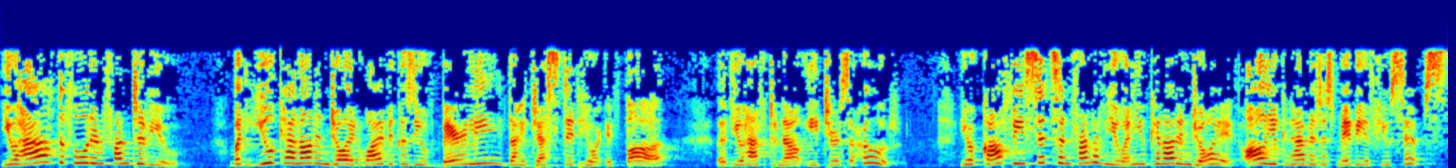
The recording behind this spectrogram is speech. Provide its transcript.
You have the food in front of you. But you cannot enjoy it. Why? Because you've barely digested your iftar that you have to now eat your suhoor. Your coffee sits in front of you and you cannot enjoy it. All you can have is just maybe a few sips.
